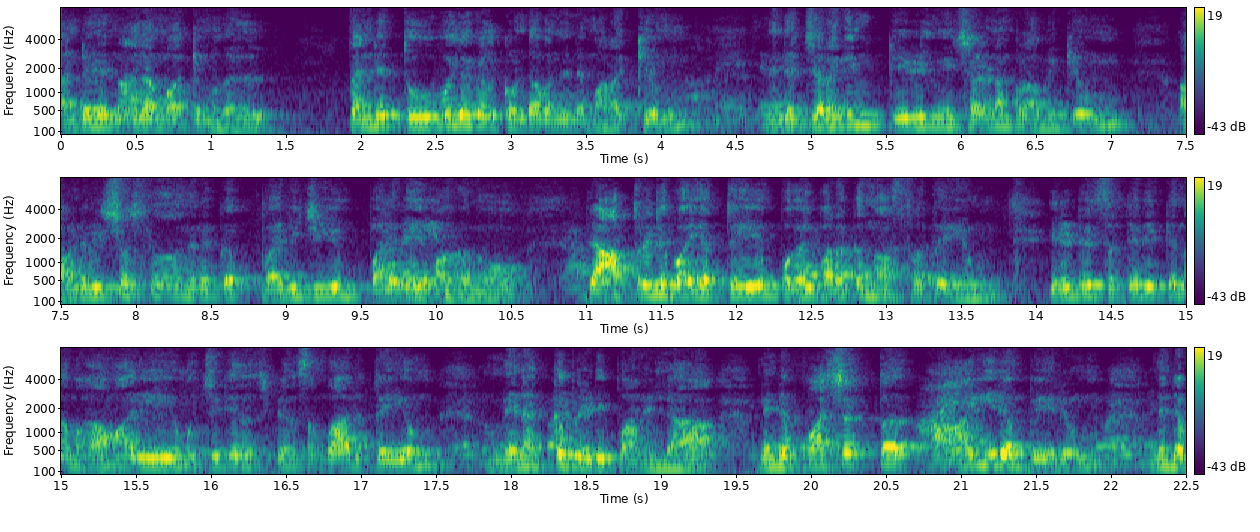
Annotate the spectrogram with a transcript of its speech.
തന്റെ നാലാം വാക്യം മുതൽ തന്റെ തൂവലുകൾ കൊണ്ട് അവൻ നിന്നെ മറയ്ക്കും. നിന്റെ ചിറകിൻ കീഴിൽ നീ ശരണം പ്രാപിക്കും. അവന്റെ വിശ്വസ്തത നിനക്ക് പരിചയം പലകയുമാകുന്നു രാത്രിയിലെ ഭയത്തെയും പകൽ പറക്കുന്ന അസ്ത്രത്തെയും ഇരുട്ടിൽ സഞ്ചരിക്കുന്ന മഹാമാരിയെയും ഉച്ചയ്ക്ക് നശിപ്പിക്കുന്ന സംഹാരത്തെയും നിനക്ക് പേടിപ്പാനില്ല. നിന്റെ വശത്ത് ആയിരം പേരും നിന്റെ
